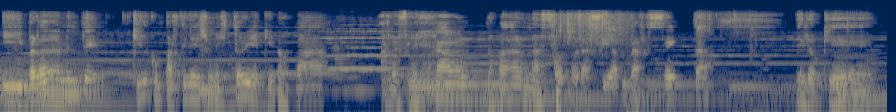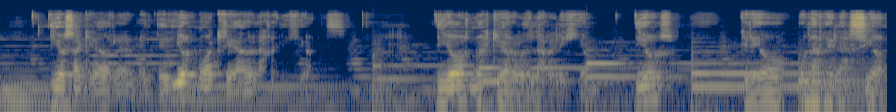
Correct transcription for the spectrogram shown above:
Y verdaderamente quiero compartirles una historia que nos va a reflejar, nos va a dar una fotografía perfecta de lo que Dios ha creado realmente. Dios no ha creado las religiones. Dios no es creador de la religión. Dios creó una relación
